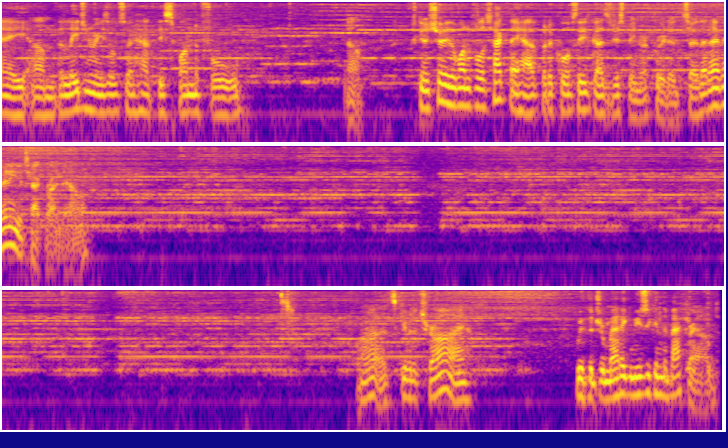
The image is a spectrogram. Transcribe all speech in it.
Okay, um, the Legionaries also have this wonderful... I was going to show you the wonderful attack they have, but of course these guys have just been recruited, so they don't have any attack right now. Alright, let's give it a try. With the dramatic music in the background.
